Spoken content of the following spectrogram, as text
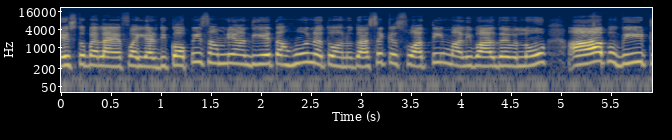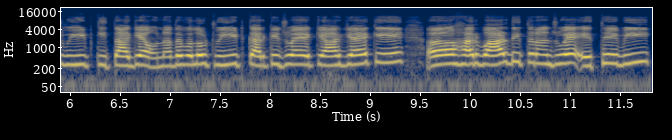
ਇਸ ਤੋਂ ਪਹਿਲਾਂ ਐਫ ਆਈ ਆਰ ਦੀ ਕਾਪੀ ਸਾਹਮਣੇ ਆਂਦੀ ਹੈ। ਤਾਂ ਹੁਣ ਤੁਹਾਨੂੰ ਦੱਸੇ ਕਿ ਸਵਾਤੀ ਮਾਲੀਵਾਲ ਦੇ ਵੱਲੋਂ ਆਪ ਵੀ ਟਵੀਟ ਕੀਤਾ ਗਿਆ। ਉਹਨਾਂ ਦੇ ਵੱਲੋਂ ਟਵੀਟ ਕਰਕੇ ਜੋ ਹੈ ਕਿਹਾ ਗਿਆ ਹੈ ਕਿ ਹਰ ਵਾਰ ਦੀ ਤਰ੍ਹਾਂ ਜੋ ਹੈ ਇੱਥੇ ਵੀ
